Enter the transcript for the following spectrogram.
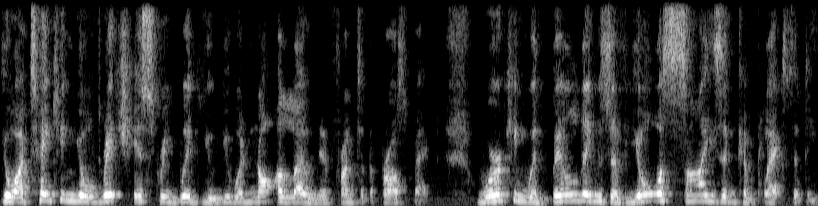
You are taking your rich history with you. You are not alone in front of the prospect. Working with buildings of your size and complexity,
